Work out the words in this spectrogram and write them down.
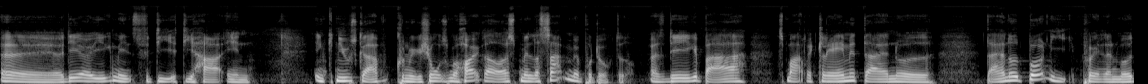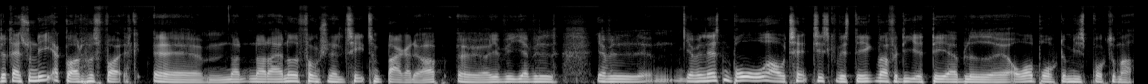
Øh, og det er jo ikke mindst fordi, at de har en, en knivskarp kommunikation, som i høj grad også melder sammen med produktet. Altså, det er ikke bare smart reklame, der er noget der er noget bund i, på en eller anden måde. Det resonerer godt hos folk, øh, når, når der er noget funktionalitet, som bakker det op. Øh, og jeg vil, jeg, vil, jeg, vil, øh, jeg vil næsten bruge ordet autentisk, hvis det ikke var fordi, at det er blevet øh, overbrugt og misbrugt så meget.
